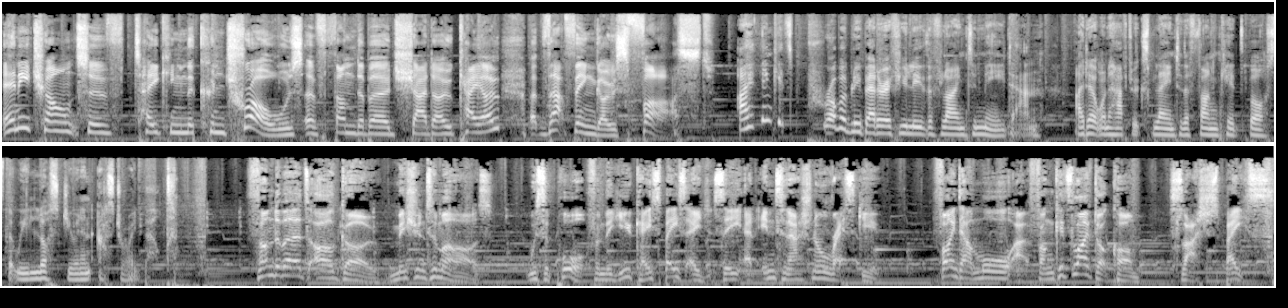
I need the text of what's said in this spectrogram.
any chance of taking the controls of Thunderbird Shadow Kayo? That thing goes fast. I think it's probably better if you leave the flying to me, Dan. I don't want to have to explain to the Fun Kids boss that we lost you in an asteroid belt. Thunderbirds are go. Mission to Mars. With support from the UK Space Agency and International Rescue. Find out more at funkidslive.com slash space.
